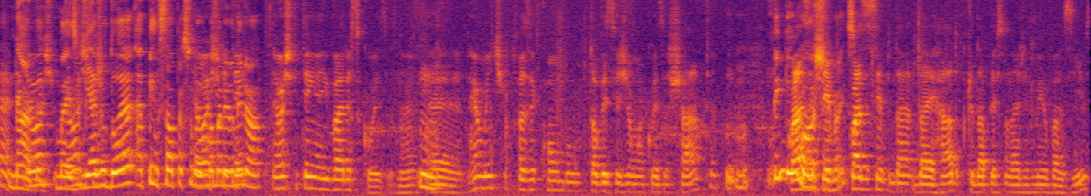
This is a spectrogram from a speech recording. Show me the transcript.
É, nada, acho- mas me ajudou a, a pensar o personagem de uma que maneira tem- melhor. Eu acho que tem aí várias coisas, né? Uhum. É, realmente fazer combo talvez seja uma coisa chata. Tem quem quase gosta, sempre, mas... quase sempre dá, dá errado, porque dá personagens meio vazios.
